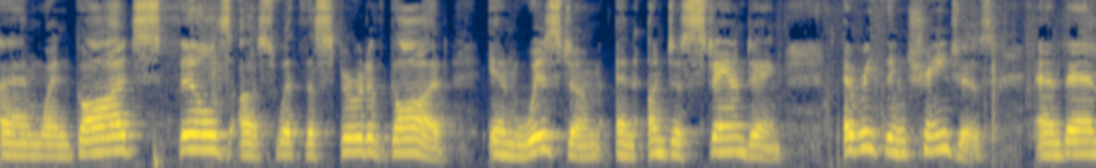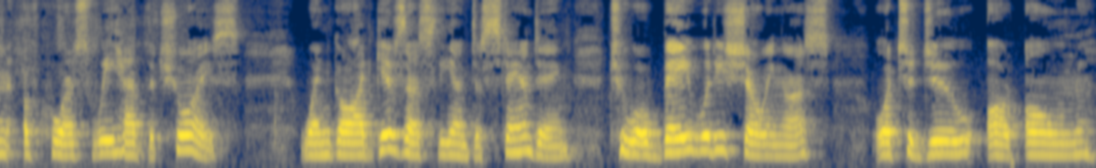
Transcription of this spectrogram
And when God fills us with the Spirit of God, in wisdom and understanding, everything changes. And then, of course, we have the choice when God gives us the understanding to obey what He's showing us or to do our own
